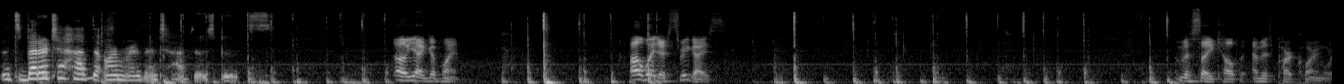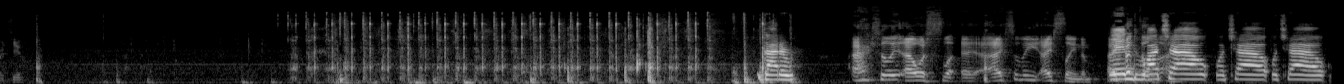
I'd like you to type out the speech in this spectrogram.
it's better to have the armor than to have those boots. Oh yeah, good point. Oh wait, there's three guys. I'm just like helping. I'm just parkouring with you. Got her. Actually, I was actually I slain him. Wind, watch out, watch out, watch out.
